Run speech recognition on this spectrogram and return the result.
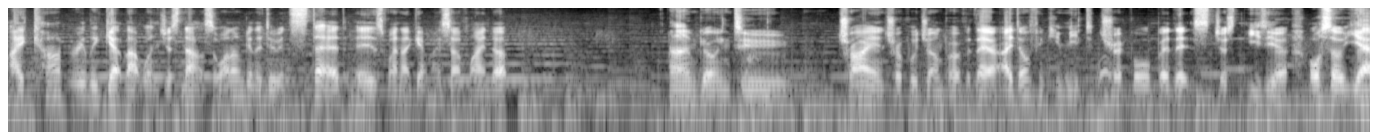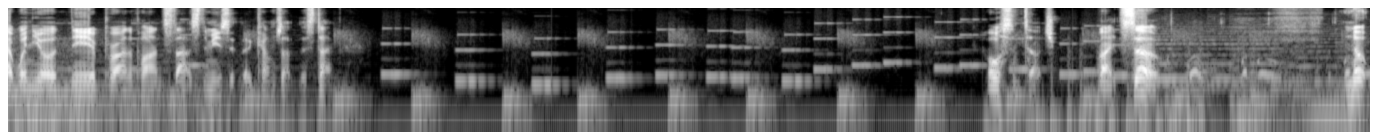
I can't really get that one just now, so what I'm going to do instead is when I get myself lined up, I'm going to try and triple jump over there. I don't think you need to triple, but it's just easier. Also, yeah, when you're near piranha plants, that's the music that comes up this time. Awesome touch. Right, so... Nope,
